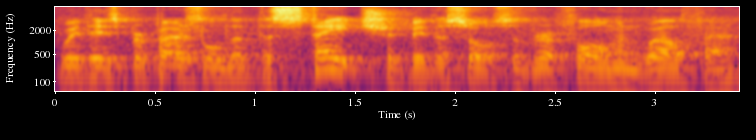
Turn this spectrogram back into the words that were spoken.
with his proposal that the state should be the source of reform and welfare,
